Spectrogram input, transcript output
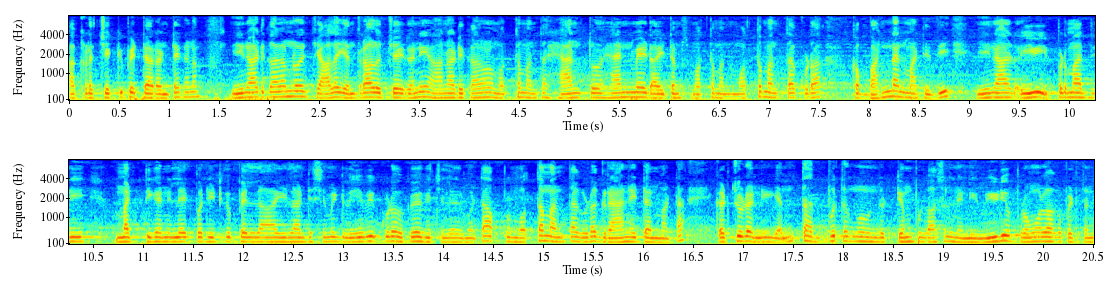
అక్కడ చెక్కి పెట్టారంటే కనుక ఈనాటి కాలంలో చాలా యంత్రాలు వచ్చాయి కానీ ఆనాటి కాలంలో మొత్తం అంతా హ్యాండ్తో హ్యాండ్ మేడ్ ఐటమ్స్ మొత్తం అంత- మొత్తం అంతా కూడా ఒక బండ్ అనమాట ఇది. ఈనాడు ఇవి ఇప్పుడు మాదిరి మట్టి కానీ లేకపోతే ఇటుక పిల్ల ఇలాంటి సిమెంట్ ఏవి కూడా ఉపయోగించలేదు అనమాట అప్పుడు మొత్తం అంతా కూడా గ్రానైట్ అనమాట ఇక్కడ చూడండి ఎంత అద్భుతంగా ఉందో టెంపుల్. అసలు నేను ఈ వీడియో ప్రోమోలాగా పెడతాను.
